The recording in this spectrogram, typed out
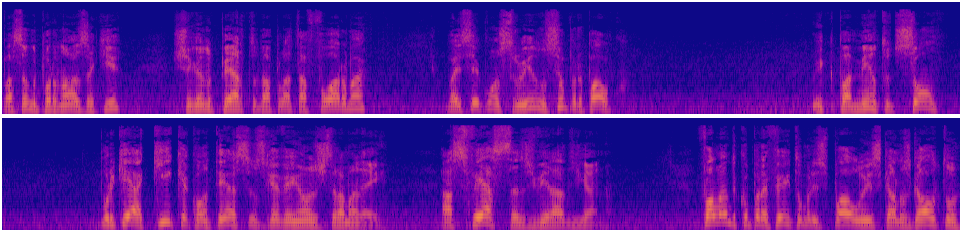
passando por nós aqui, chegando perto da plataforma, vai ser construído um super palco. Um equipamento de som porque é aqui que acontecem os Réveillons de Tramandaí, as festas de virada de ano. Falando com o prefeito municipal Luiz Carlos Galto,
